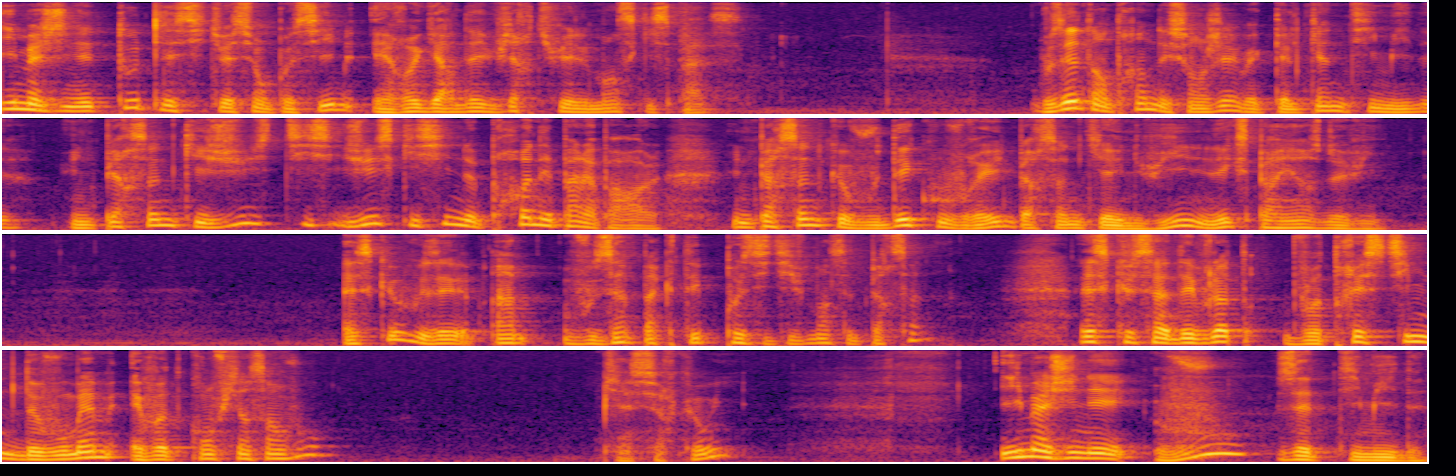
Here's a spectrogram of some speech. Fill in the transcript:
Imaginez toutes les situations possibles et regardez virtuellement ce qui se passe. Vous êtes en train d'échanger avec quelqu'un de timide, une personne qui jusqu'ici ne prenait pas la parole, une personne que vous découvrez, une personne qui a une vie, une expérience de vie. Est-ce que vous, impactez positivement cette personne? Est-ce que ça développe votre estime de vous-même et votre confiance en vous? Bien sûr que oui. Imaginez, vous êtes timide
